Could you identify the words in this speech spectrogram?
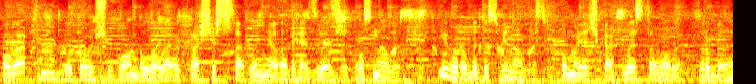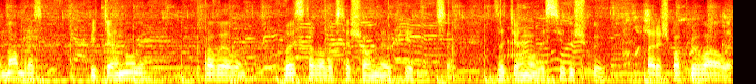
поверхню для того, щоб вам було краще щеплення адгезія з основи. І ви робите собі набризк. По маячках виставили, зробили набризк, підтягнули правилом, виставили все, що вам необхідно. Все. Затягнули сіточкою, перешпаклювали,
